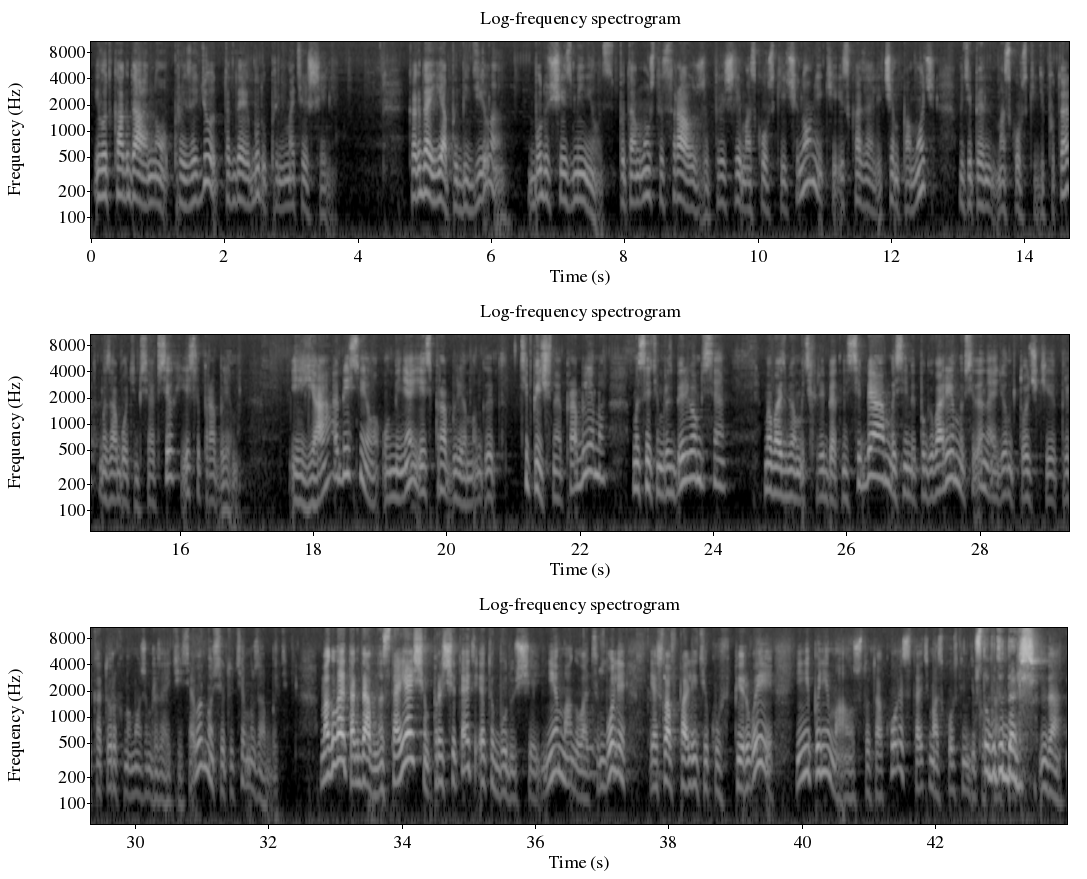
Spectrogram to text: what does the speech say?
И вот когда оно произойдет, тогда я буду принимать решение. Когда я победила, будущее изменилось, потому что сразу же пришли московские чиновники и сказали, чем помочь, вы теперь московский депутат, мы заботимся о всех, если проблемы. И я объяснила, у меня есть проблема. Говорит, типичная проблема, мы с этим разберемся, мы возьмем этих ребят на себя, мы с ними поговорим, мы всегда найдем точки, при которых мы можем разойтись. А вы можете эту тему забыть. Могла я тогда в настоящем просчитать это будущее? Не могла. Тем более я шла в политику впервые и не понимала, что такое стать московским депутатом. Что будет дальше? Да.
